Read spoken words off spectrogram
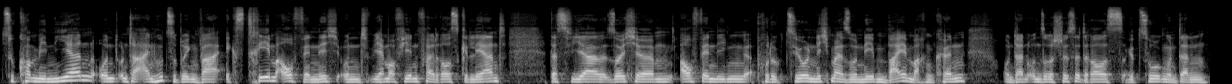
zu kombinieren und unter einen Hut zu bringen, war extrem aufwendig und wir haben auf jeden Fall daraus gelernt, dass wir solche aufwendigen Produktionen nicht mal so nebenbei machen können und dann unsere Schlüsse daraus gezogen und dann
